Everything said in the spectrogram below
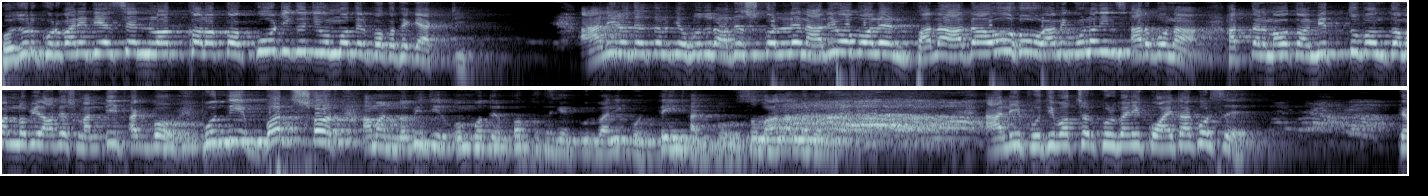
হুজুর কুরবানি দিয়েছেন লক্ষ লক্ষ, কোটি কোটি উম্মতের পক্ষ থেকে একটি। আলী রদেতনকে হুজুর আদেশ করলেন, আলীও বলেন, ফালা আদা আদাউহু, আমি কোনোদিন ছাড়বো না। হাত্তার মাউত আমার মৃত্যু পর্যন্ত আমার নবীর আদেশ মানতেই থাকব। প্রতি বৎসর আমার নবীজির উম্মতের পক্ষ থেকে কুরবানি করতেই থাকব। আলী প্রতি বছর কুরবানি কয়টা করছে? তা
